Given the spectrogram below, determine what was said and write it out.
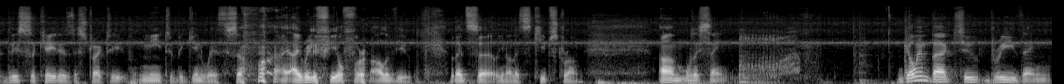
these cicadas distracted me to begin with, so I, I, really feel for all of you. Let's uh, you know, let's keep strong. Um, what was I saying? Going back to breathing,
